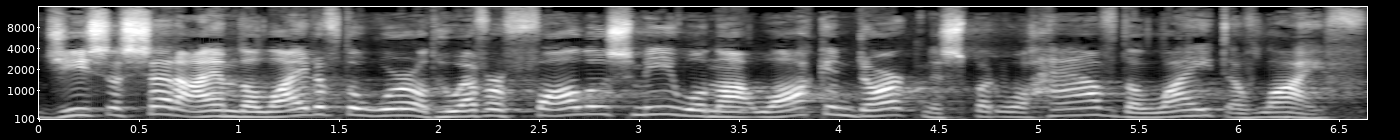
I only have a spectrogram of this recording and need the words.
Jesus said, I am the light of the world. Whoever follows me will not walk in darkness, but will have the light of life.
